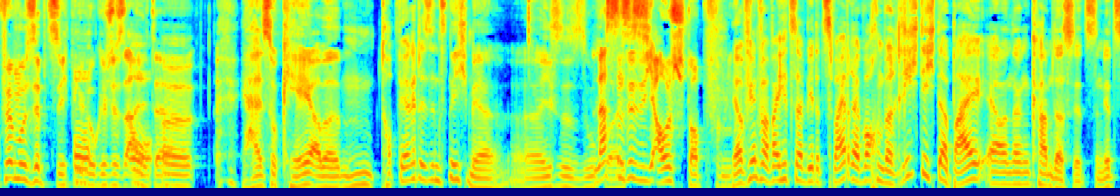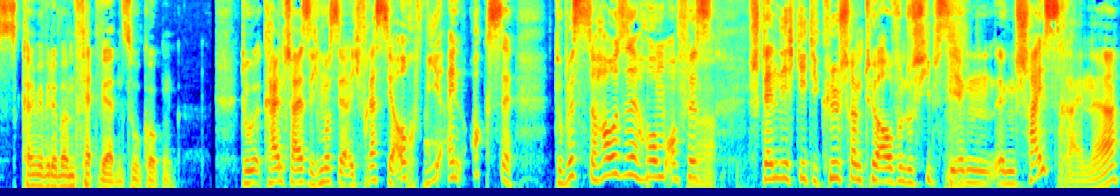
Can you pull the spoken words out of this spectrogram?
75 biologisches Alter. Oh, äh, ja, ist okay, aber hm, Topwerte sind's nicht mehr. Äh, ich so super. Lassen Sie sich ausstopfen. ja, auf jeden Fall war ich jetzt da wieder zwei, drei Wochen, war richtig dabei, ja, und dann kam das jetzt. Und jetzt kann ich mir wieder beim Fettwerden zugucken. Du, kein Scheiß, ich muss ja, ich fress ja auch wie ein Ochse. Du bist zu Hause, Homeoffice, ständig geht die Kühlschranktür auf und du schiebst dir irgendeinen irgendeinen Scheiß rein, ja.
